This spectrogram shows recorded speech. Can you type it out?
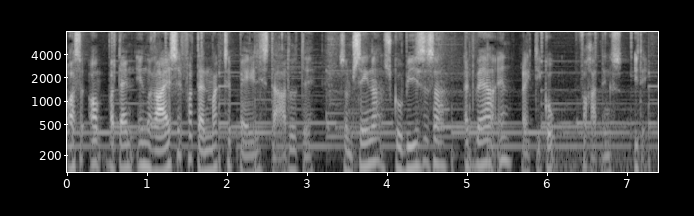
også om hvordan en rejse fra Danmark til Bali startede det, som senere skulle vise sig at være en rigtig god forretningsidé.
